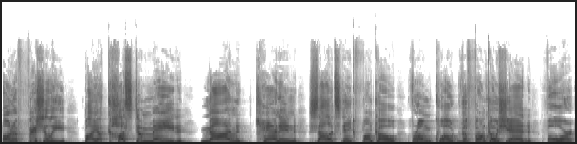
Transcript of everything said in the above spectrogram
unofficially buy a custom made, non canon Solid Snake Funko from, quote, the Funko Shed for,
